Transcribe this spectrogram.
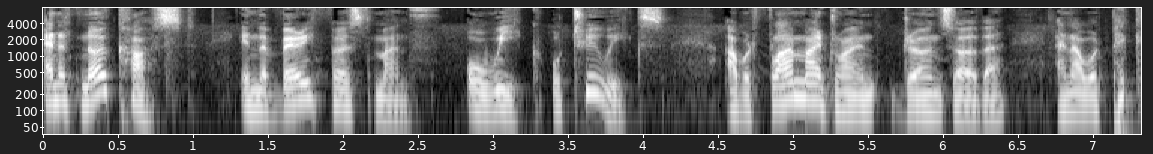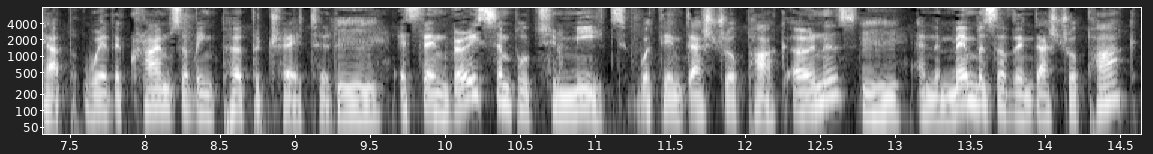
and at no cost, in the very first month or week or two weeks, I would fly my drone, drones over and I would pick up where the crimes are being perpetrated. Mm. It's then very simple to meet with the industrial park owners mm-hmm. and the members of the industrial park,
